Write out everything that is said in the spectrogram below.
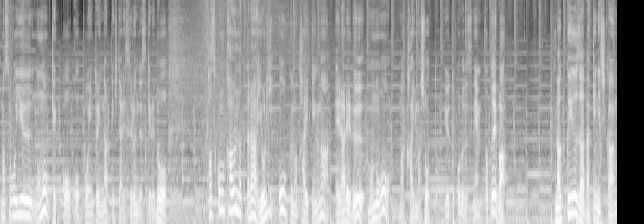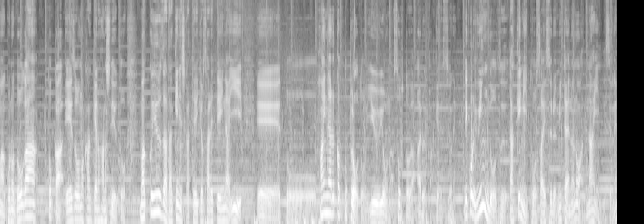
まあ、そういうのも結構こうポイントになってきたりするんですけれどパソコン買うんだったらより多くの体験が得られるものをま買いましょうというところですね。例えば Mac ユーザーだけにしか、まあ、この動画とか映像の関係の話で言うと Mac ユーザーだけにしか提供されていない、えーと、Final Cut Pro というようなソフトがあるわけですよね。でこれ Windows だけに搭載するみたいなのはないんですよね。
